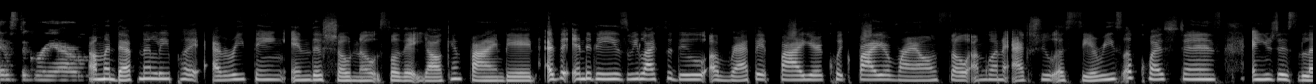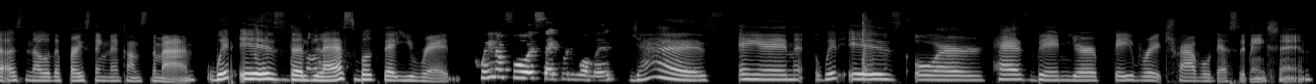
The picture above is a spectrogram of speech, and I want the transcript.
Instagram. I'm gonna definitely put everything in the show notes so that y'all can find it. At the end of these, we like to do a rapid fire, quick fire round. So I'm gonna ask you a series of questions and you just let us know the first thing that comes to mind. What is the um, last book that you read? Queen Afua, Sacred Woman. Yes. And what is or has been your favorite travel destination?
